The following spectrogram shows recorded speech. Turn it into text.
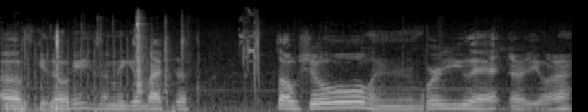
Okie dokie. Let me go back to social and where are you at? There you are.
